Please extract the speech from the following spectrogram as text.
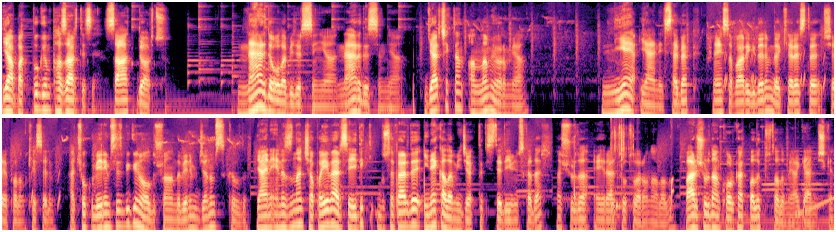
Ya bak bugün pazartesi. Saat 4. Nerede olabilirsin ya? Neredesin ya? Gerçekten anlamıyorum ya. Niye yani sebep? Neyse bari gidelim de kereste şey yapalım keselim. Ha çok verimsiz bir gün oldu şu anda benim canım sıkıldı. Yani en azından çapayı verseydik bu sefer de inek alamayacaktık istediğimiz kadar. Ha şurada eğrelti otu var onu alalım. Bari şuradan korkak balık tutalım ya gelmişken.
